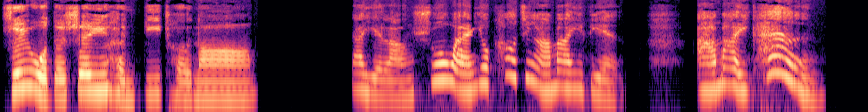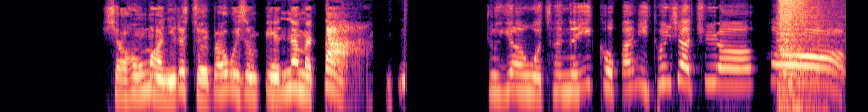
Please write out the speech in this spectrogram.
所以我的声音很低沉呢。大野狼说完，又靠近阿嬷一点。阿嬷一看，小红帽，你的嘴巴为什么变那么大？这样我才能一口把你吞下去啊！哈！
